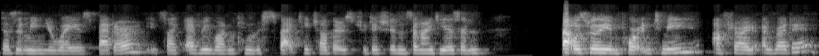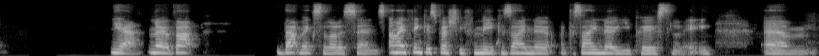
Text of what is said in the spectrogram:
doesn't mean your way is better. It's like everyone can respect each other's traditions and ideas. And that was really important to me after I, I read it. Yeah, no, that that makes a lot of sense. And I think especially for me, because I know because I know you personally, um,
